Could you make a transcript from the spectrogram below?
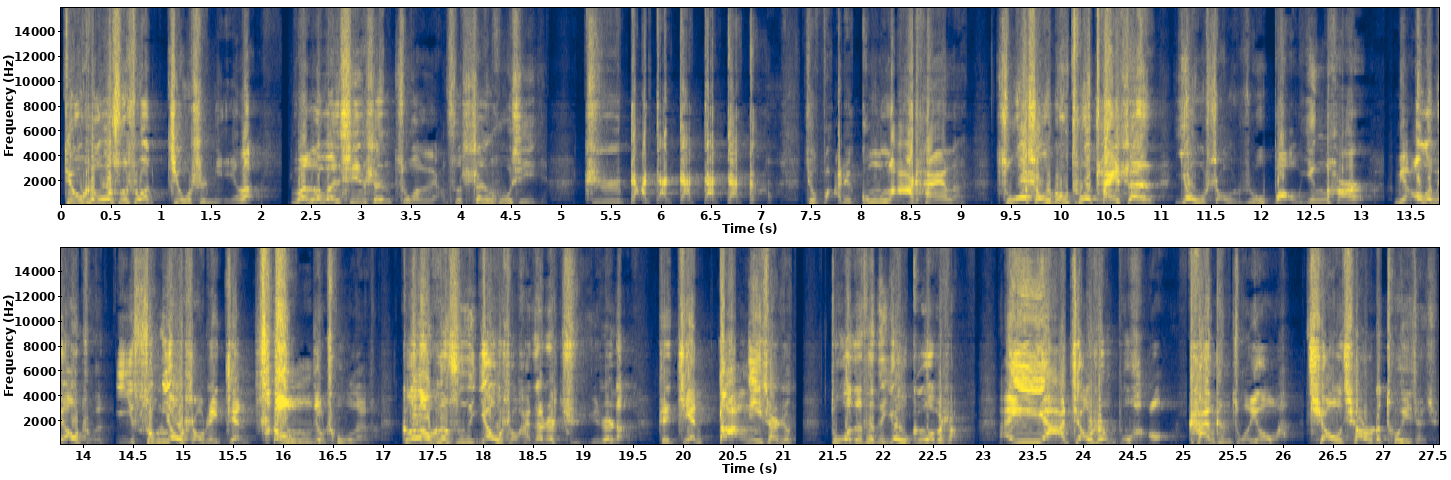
丢克罗斯说：“就是你了。”稳了稳心神，做了两次深呼吸，吱嘎嘎嘎嘎嘎嘎，就把这弓拉开了。左手如托泰山，右手如抱婴孩，瞄了瞄准，一松右手，这箭噌就出来了。格劳克斯的右手还在这举着呢，这剑当一下就多在他的右胳膊上。哎呀，叫声不好，看看左右啊，悄悄的退下去，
